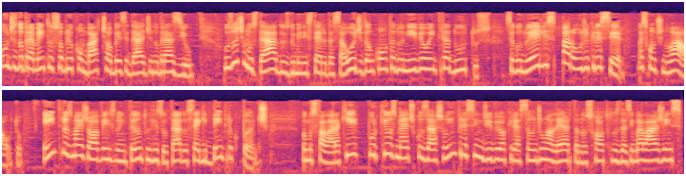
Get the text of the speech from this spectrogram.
um desdobramento sobre o combate à obesidade no Brasil. Os últimos dados do Ministério da Saúde dão conta do nível entre adultos. Segundo eles, parou de crescer, mas continua alto. Entre os mais jovens, no entanto, o resultado segue bem preocupante. Vamos falar aqui porque os médicos acham imprescindível a criação de um alerta nos rótulos das embalagens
